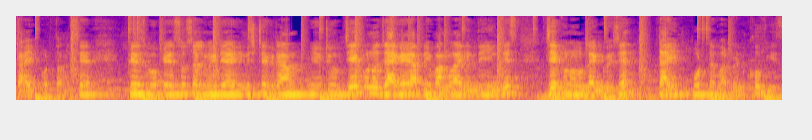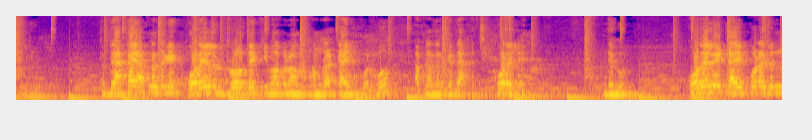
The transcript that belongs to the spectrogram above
টাইপ করতে হচ্ছে ফেসবুকে সোশ্যাল মিডিয়ায় ইনস্টাগ্রাম ইউটিউব যে কোনো জায়গায় আপনি বাংলা, হিন্দি, ইংলিশ যে কোনো ল্যাঙ্গুয়েজে টাইপ করতে পারবেন খুব ইজিলি তো দেখাই আপনাদেরকে করেল ড্রতে কীভাবে আমরা টাইপ করব। আপনাদেরকে দেখাচ্ছি করেলে দেখুন। করেলে টাইপ করার জন্য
